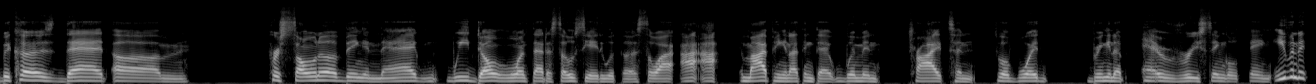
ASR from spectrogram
because that um persona of being a nag, we don't want that associated with us. So I, I, I in my opinion, I think that women try to to avoid bringing up every single thing, even if,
